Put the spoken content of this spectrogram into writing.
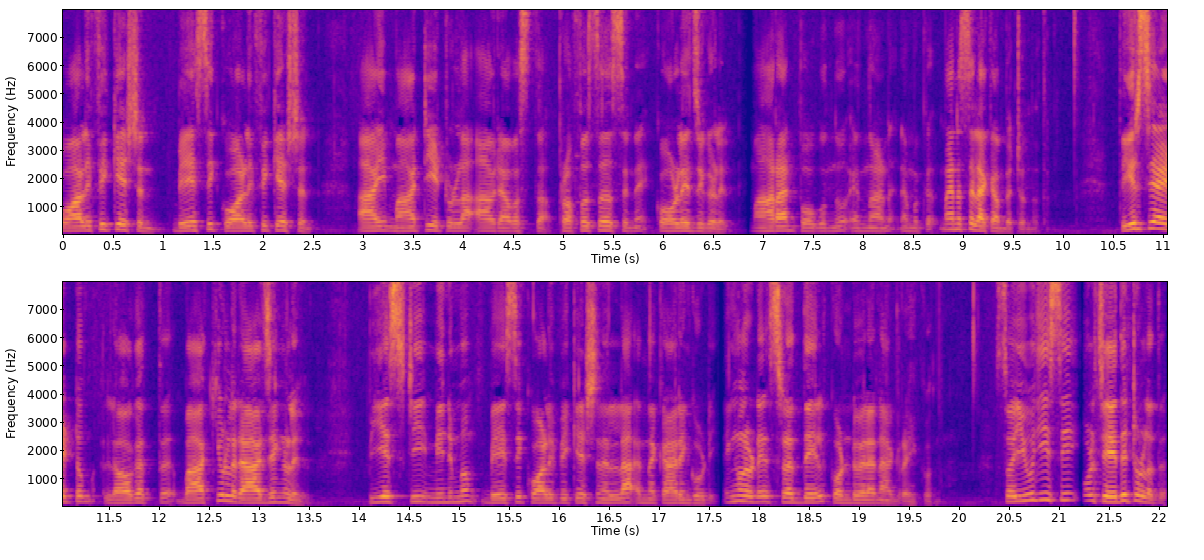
qualification basic qualification ആയി മാറ്റിയിട്ടുള്ള ആ ഒരു അവസ്ഥ പ്രൊഫസേഴ്സിനെ കോളേജുകളിൽ മാറാൻ പോകുന്നു എന്നാണ് നമുക്ക് മനസ്സിലാക്കാൻ പറ്റുന്നത്. തീർച്ചയായിട്ടും ലോകത്ത് ബാക്കിയുള്ള രാജ്യങ്ങളിൽ P H D minimum basic qualification അല്ല എന്ന കാര്യം കൂടി നിങ്ങളുടെ ശ്രദ്ധയിൽ കൊണ്ടുവരാൻ ആഗ്രഹിക്കുന്നു. സോ യു ജി സി ഇപ്പോൾ ചെയ്തിട്ടുള്ളത്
